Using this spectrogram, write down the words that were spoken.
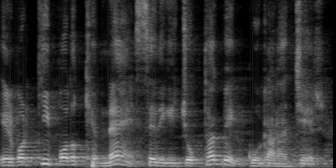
এরপর কি পদক্ষেপ নেয়? সেদিকেই চোখ থাকবে গোটা রাজ্যের।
